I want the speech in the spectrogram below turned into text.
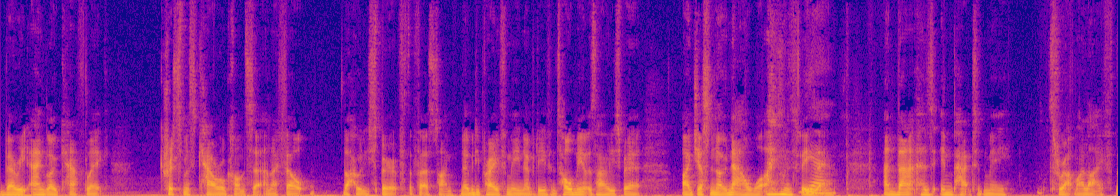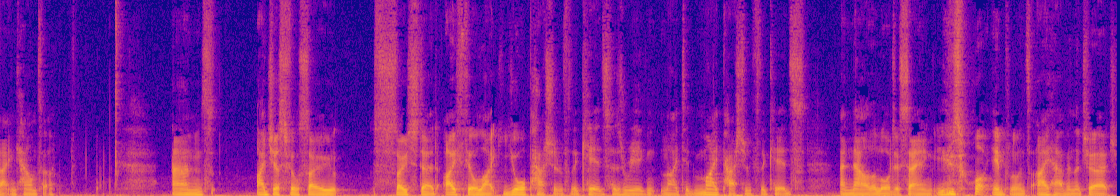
very Anglo Catholic Christmas carol concert, and I felt the Holy Spirit for the first time. Nobody prayed for me, nobody even told me it was the Holy Spirit. I just know now what I was feeling. Yeah. And that has impacted me throughout my life, that encounter. And I just feel so so stirred. I feel like your passion for the kids has reignited my passion for the kids. And now the Lord is saying, use what influence I have in the church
